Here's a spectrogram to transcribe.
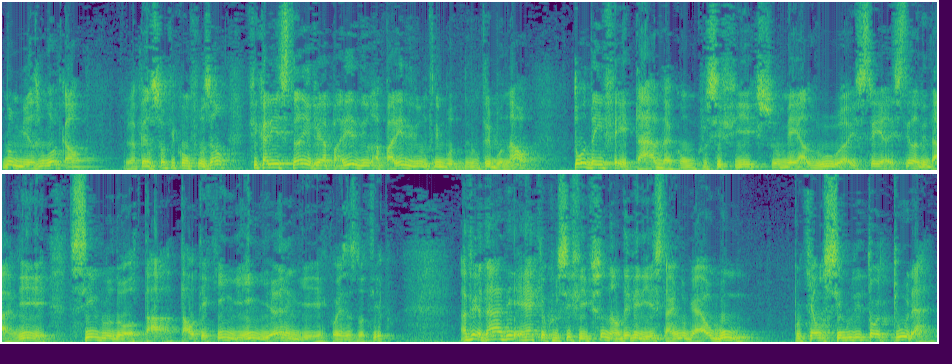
no mesmo local. Já pensou que confusão? Ficaria estranho ver a parede, a parede de, um de um tribunal toda enfeitada com um crucifixo, meia-lua, estrela, estrela, de Davi, símbolo do Tao Te King, Yin Yang, coisas do tipo. A verdade é que o crucifixo não deveria estar em lugar algum, porque é um símbolo de tortura.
